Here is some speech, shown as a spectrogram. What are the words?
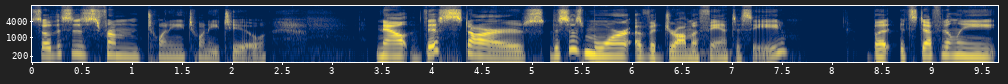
So this is from 2022. Now, this stars, this is more of a drama fantasy, but it's definitely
